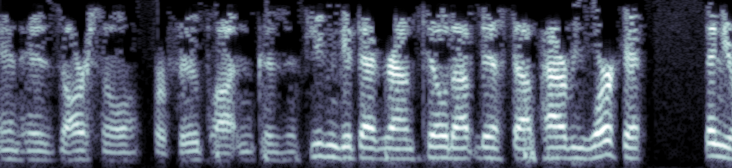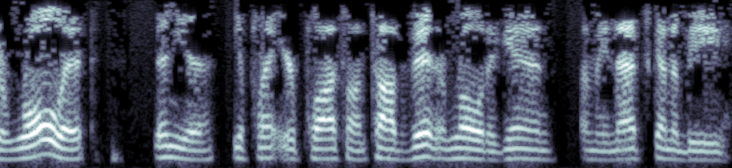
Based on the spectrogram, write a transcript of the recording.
in his arsenal for food plotting. Because if you can get that ground tilled up, dished up, however you work it, then you roll it, then you you plant your plots on top of it and roll it again. I mean that's going to be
